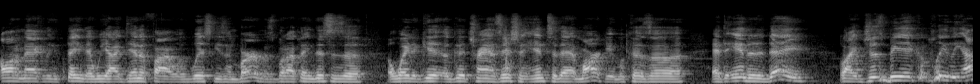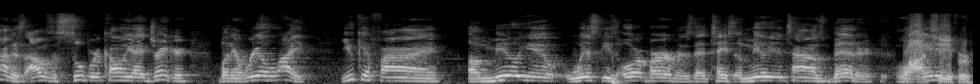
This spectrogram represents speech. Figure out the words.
automatically think that we identify with whiskeys and bourbons. But I think this is a, a way to get a good transition into that market because uh, at the end of the day, like just being completely honest, I was a super cognac drinker, but in real life, you can find a million whiskeys or bourbons that taste a million times better. A Lot cheaper.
